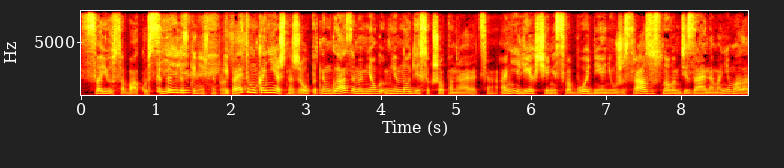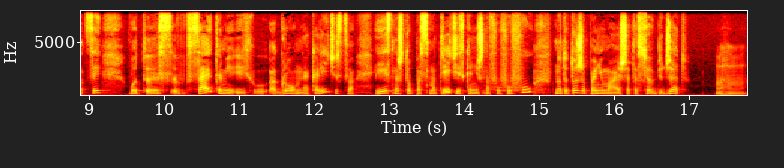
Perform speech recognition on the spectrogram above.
свою собаку съели. Это и поэтому, конечно же, опытным глазом мне, мне многие секшопы нравятся. Они легче, они свободнее, они уже сразу с новым дизайном, они молодцы. Вот э, с, с сайтами их огромное количество, есть на что посмотреть, есть, конечно, фу-фу-фу, но ты тоже понимаешь, это все в бюджет. Угу.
